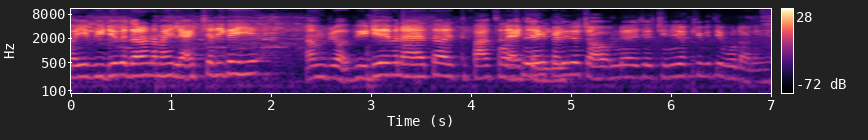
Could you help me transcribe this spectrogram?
और ये वीडियो के दौरान हमारी लाइट चली गई है। हम वीडियो ही बनाया था इतफाक से लाइट चली गई। जो चाव हमने जो चीनी रखी हुई थी वो डालेंगे।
